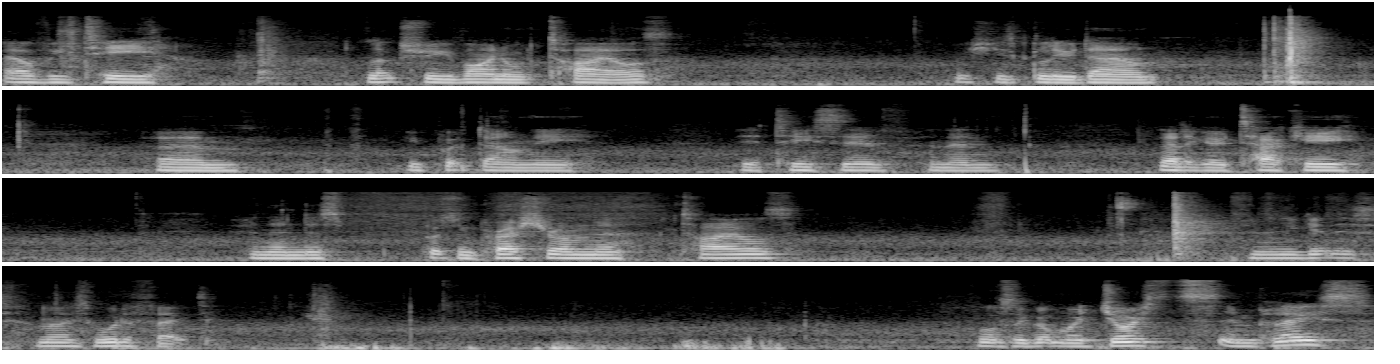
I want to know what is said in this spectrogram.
LVT luxury vinyl tiles which is glued down. Um, you put down the, the adhesive and then let it go tacky. And then just put some pressure on the tiles. And then you get this nice wood effect also got my joists in place.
